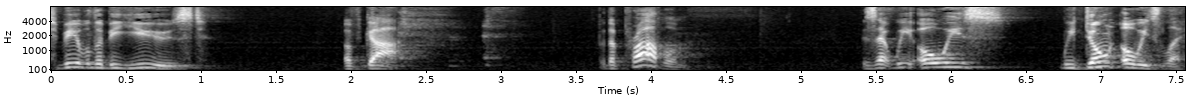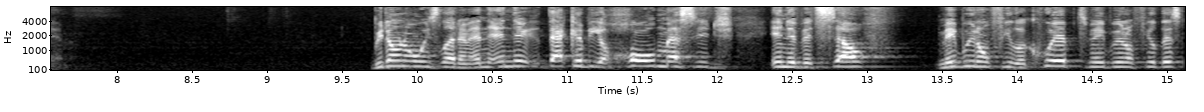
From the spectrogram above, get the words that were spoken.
to be able to be used of God. But the problem is that we always, we don't always let Him. We don't always let Him. And, and there, that could be a whole message in of itself. Maybe we don't feel equipped, maybe we don't feel this.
